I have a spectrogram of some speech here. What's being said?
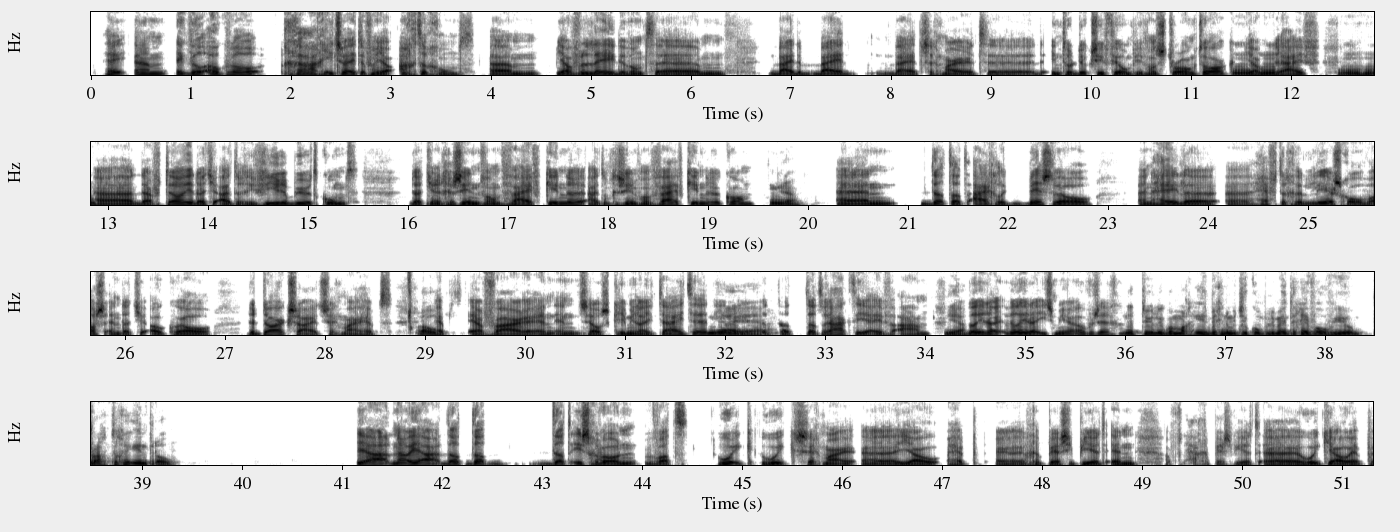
Hey, um, ik wil ook wel graag iets weten van jouw achtergrond. Um, jouw verleden. Want um, bij, de, bij, het, bij het, zeg maar, het uh, de introductiefilmpje van Strong Talk, mm -hmm. jouw bedrijf. Mm -hmm. uh, daar vertel je dat je uit de rivierenbuurt komt. Dat je een gezin van vijf kinderen, uit een gezin van vijf kinderen kwam. Ja. En dat dat eigenlijk best wel een hele uh, heftige leerschool was. En dat je ook wel de dark side, zeg maar, hebt, oh. hebt ervaren. En, en zelfs criminaliteit. Hè? Die, Ja, ja, ja. Dat, dat, dat raakte je even aan. ja. Wil je, daar, wil je daar iets meer over zeggen? Natuurlijk, maar mag ik eerst beginnen met je complimenten geven over je prachtige intro? Ja, nou ja, dat, dat, dat is gewoon wat, hoe ik, hoe ik zeg maar uh, jou heb uh, gepercipieerd en, of ja, gepercipieerd, uh, hoe ik jou heb,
